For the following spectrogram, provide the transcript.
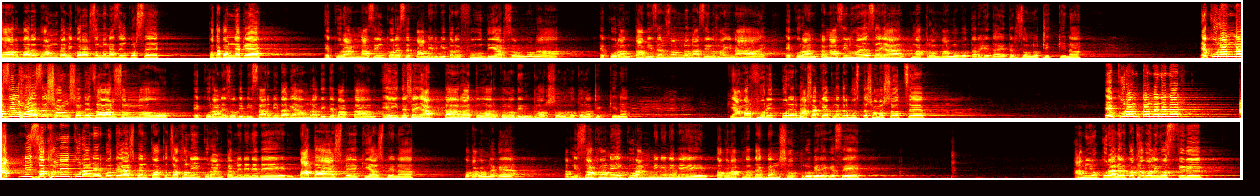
দরবারে ভণ্ডামি করার জন্য নাজিল করছে। কথা কন না কে? এ কোরআন নাজিল করেছে পানির ভিতরে ফু দেওয়ার জন্য না। এ কোরআন তাবিজের জন্য নাজিল হয় নাই। এ কোরআনটা নাজিল হয়েছে একমাত্র মানবতার হেদায়েতের জন্য, ঠিক কিনা এ কোরআন নাজিল হয়েছে সংসদে যাওয়ার জন্য। এ কোরআনে যদি বিচার বিভাগে আমরা দিতে পারতাম, এই দেশে একটা রাতু আর কোনোদিন ধর্ষণ হতো না, ঠিক কিনা? কি আমার ফরিদপুরের ভাষা কি আপনাদের বুঝতে সমস্যা হচ্ছে? এই কোরআনটা মেনে নেন। আপনি যখনই কোরআনের পথে আসবেন যখনই কোরআনটা মেনে নেবেন, বাধা আসবে কি আসবে না? কথা কন না? আপনি যখনই কোরআন মেনে নেবেন, তখন আপনার দেখবেন শত্রু বেড়ে গেছে। আমিও কোরআনের কথা বলি মসজিদে।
